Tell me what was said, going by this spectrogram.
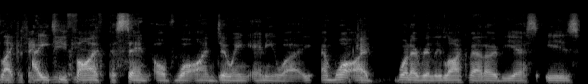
like Everything you need, yeah. eighty-five percent of what I'm doing anyway. And what I what I really like about OBS is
